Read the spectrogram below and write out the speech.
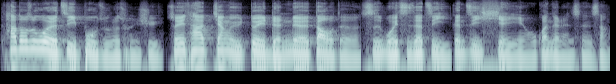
他都是为了自己部族的存续，所以他将于对人类的道德是维持在自己跟自己血缘有关的人身上。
